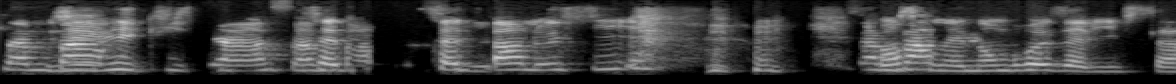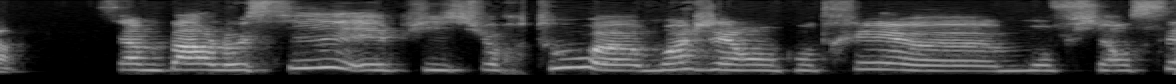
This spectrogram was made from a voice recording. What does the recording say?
ça me parle. Vécu ça. Ça, ça, te parle aussi? Je pense qu'on est nombreuses à vivre ça ça me parle aussi. Et puis surtout, euh, moi, j'ai rencontré euh, mon fiancé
